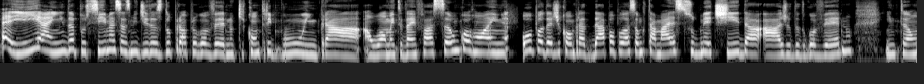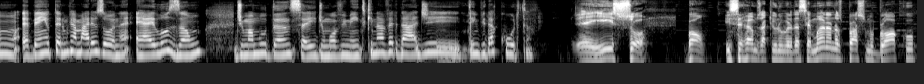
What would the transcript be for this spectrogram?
É, e ainda por cima, essas medidas do próprio governo que contribuem para o aumento da inflação corroem o poder de compra da população que está mais submetida à ajuda do governo. Então, é bem o termo que a Mari usou, né? É a ilusão de uma mudança e de um movimento que, na verdade, tem vida curta. É isso. Bom, Encerramos aqui o número da semana. No próximo bloco,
